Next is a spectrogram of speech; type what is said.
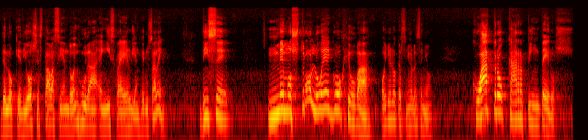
de lo que Dios estaba haciendo en Judá, en Israel y en Jerusalén. Dice, me mostró luego Jehová, oye lo que el Señor le enseñó, cuatro carpinteros.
